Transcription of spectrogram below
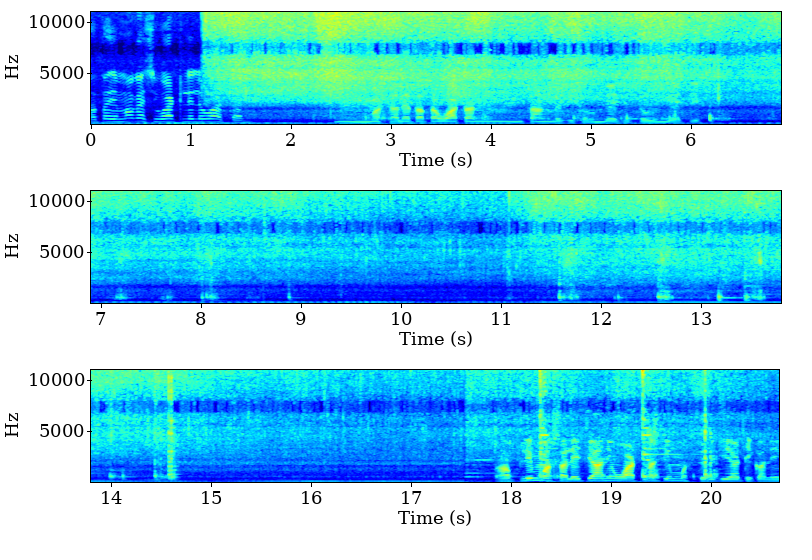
आता हे मगाशी वाटलेलं वाटण. हम्म, मसाल्यात आता वाटण चांगलं हे करून घ्यायचे तळून घ्यायचे. आपली मसाल्याची आणि वाटणाची मस्तरीची या ठिकाणी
